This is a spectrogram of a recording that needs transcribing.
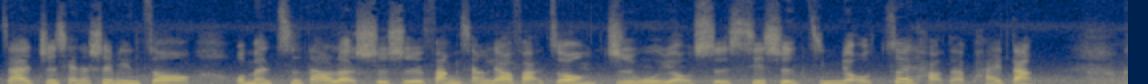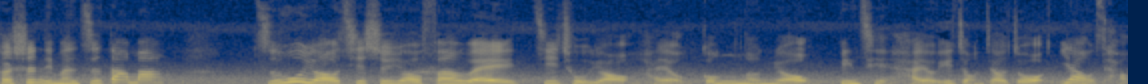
在之前的视频中，我们知道了实施芳香疗法中，植物油是稀释精油最好的拍档。可是你们知道吗？植物油其实又分为基础油，还有功能油，并且还有一种叫做药草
